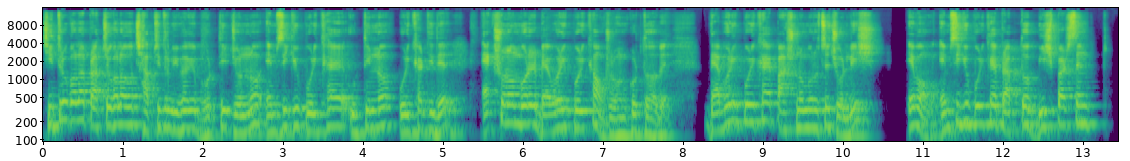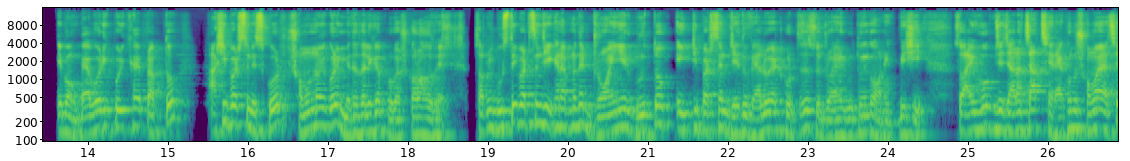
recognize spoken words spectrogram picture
চিত্রকলা, প্রাচ্যকলা ও ছাপচিত্র বিভাগে ভর্তির জন্য এমসিকিউ পরীক্ষায় উত্তীর্ণ পরীক্ষার্থীদের একশো নম্বরের ব্যবহারিক পরীক্ষা অংশগ্রহণ করতে হবে। ব্যবহারিক পরীক্ষায় পাঁচ নম্বর হচ্ছে চল্লিশ এবং এমসিকিউ পরীক্ষায় প্রাপ্ত বিশ পার্সেন্ট এবং ব্যবহারিক পরীক্ষায় প্রাপ্ত আশি পার্সেন্ট স্কোর সমন্বয় করে মেধা তালিকা প্রকাশ করা হবে। সো আপনি বুঝতেই পারছেন যে এখানে আপনাদের ড্রয়িং এর গুরুত্ব এইটটি পার্সেন্ট যেহেতু ভ্যালু অ্যাড করতেছে সো ড্রয়িং এর গুরুত্ব কিন্তু অনেক বেশি। সো আই হোপ যে যারা চাচ্ছেন, এখনও সময় আছে,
